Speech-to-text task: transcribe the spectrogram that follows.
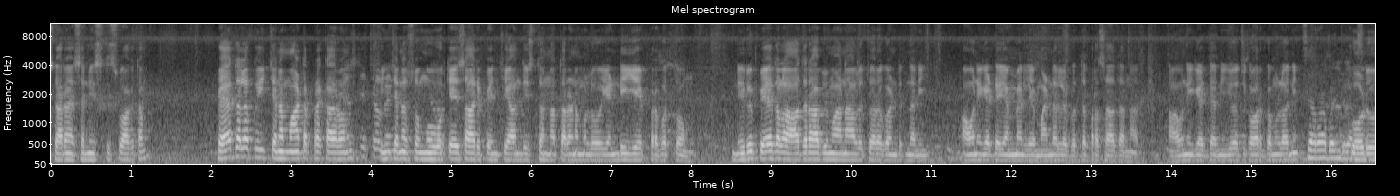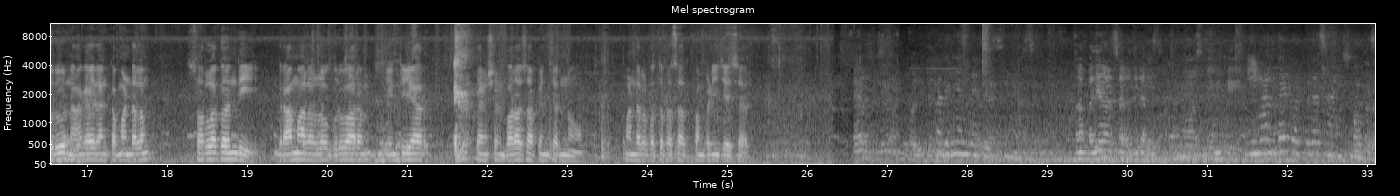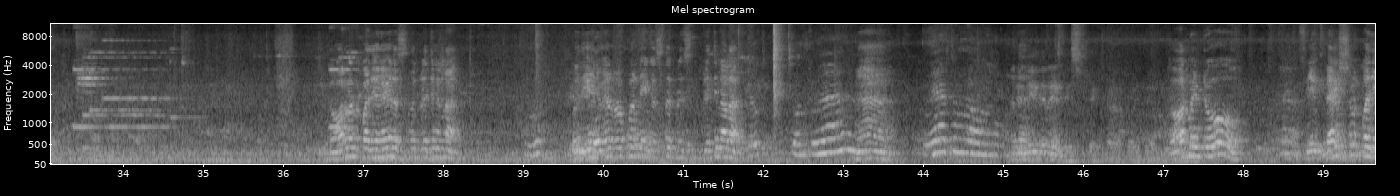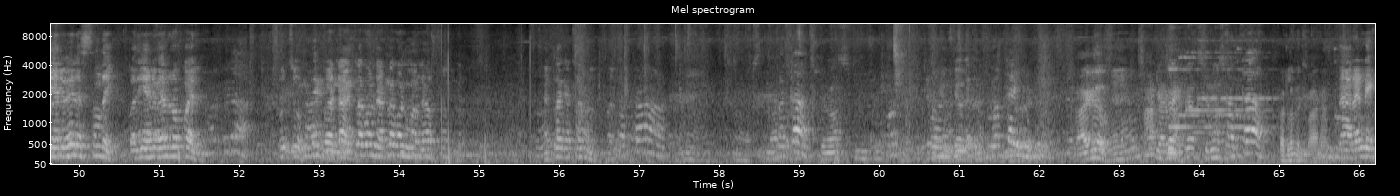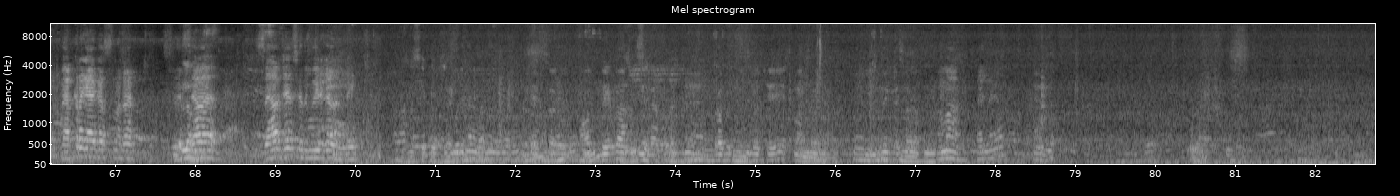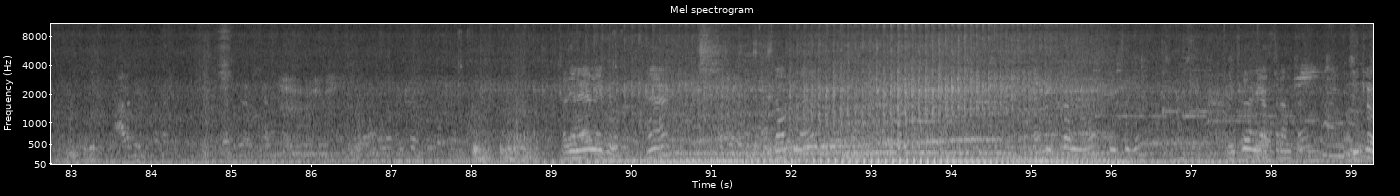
నమస్కారం ఎస్ఎన్ఈస్కి స్వాగతం. పేదలకు ఇచ్చిన మాట ప్రకారం పింఛన సొమ్ము ఒకేసారి పెంచి అందిస్తున్న తరుణంలో ఎన్డీఏ ప్రభుత్వం నిరుపేదల ఆదరాభిమానాలు చొరగొంటుందని అవనిగడ్డ ఎమ్మెల్యే మండలి బుద్ధప్రసాద్ అన్నారు. అవనిగడ్డ నియోజకవర్గంలోని కోడూరు నాగాయలంక మండలం సొర్లగొంది గ్రామాలలో గురువారం ఎన్టీఆర్ పెన్షన్ భరోసా పింఛన్ను మండల బుద్ధప్రసాద్ పంపిణీ చేశారు. పదిహేను సార్ అది కాదు. ఈ మంతే కొత్తగా శాంక్షన్ గవర్నమెంట్ పదిహేను వేలు వస్తుంది ప్రతి నెల. పదిహేను వేల రూపాయలు నీకు వస్తుంది ప్రతి- నెల. గవర్నమెంట్ నీకు పెన్షన్ పదిహేను వేలు ఇస్తుంది పదిహేను వేల రూపాయలు. కూర్చో. అట్లా ఎట్లా కొండి ఎట్లా కొండి మళ్ళీ వస్తుంది. ఎట్లా ఎట్లా పర్లేదు బాగా రండి. ఎక్కడ కాకొస్తున్నారా సేవ సేవ చేసేది మీరు కదండి. అమ్మా వెళ్ళా? నీకు ఇంట్లో ఇంట్లో చేస్తారంతా? ఇంట్లో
